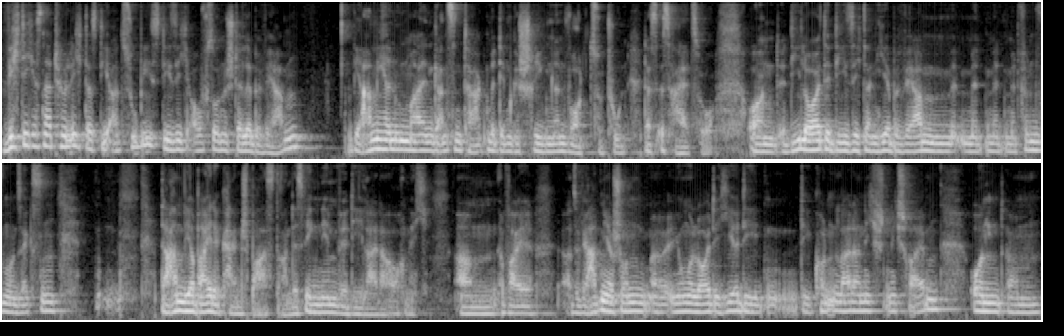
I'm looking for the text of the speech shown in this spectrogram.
Wichtig ist natürlich, dass die Azubis, die sich auf so eine Stelle bewerben, wir haben hier nun mal einen ganzen Tag mit dem geschriebenen Wort zu tun. Das ist halt so. Und die Leute, die sich dann hier bewerben mit, mit, mit, Fünfen und Sechsen, da haben wir beide keinen Spaß dran. Deswegen nehmen wir die leider auch nicht. Ähm, weil, also wir hatten ja schon äh, junge Leute hier, die, die konnten leider nicht, nicht schreiben. Und ähm,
